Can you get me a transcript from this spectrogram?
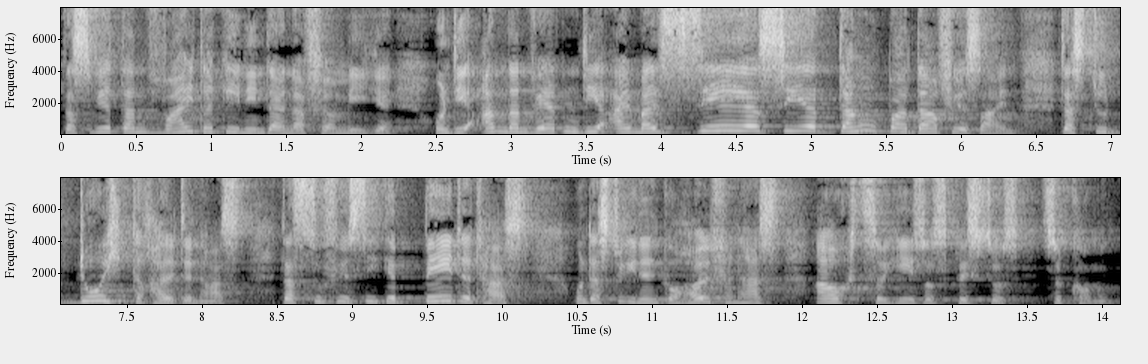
Das wird dann weitergehen in deiner Familie. Und die anderen werden dir einmal sehr, sehr dankbar dafür sein, dass du durchgehalten hast, dass du für sie gebetet hast und dass du ihnen geholfen hast, auch zu Jesus Christus zu kommen.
